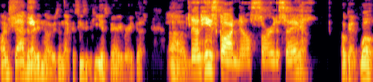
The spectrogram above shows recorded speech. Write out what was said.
I'm sad that I didn't know he was in that because he's he is very very good. Um, and he's gone now. Sorry to say. Damn. Okay, well,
